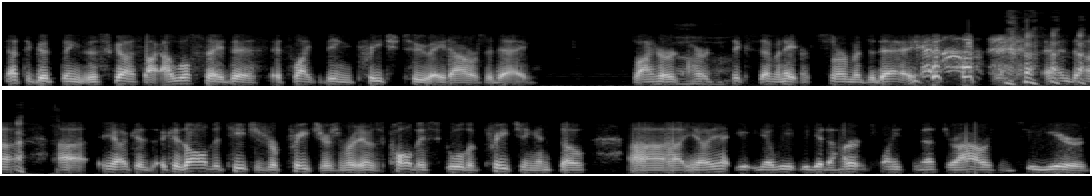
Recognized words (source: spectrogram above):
That's a good thing to discuss. I, I, will say this: it's like being preached to eight hours a day. So I heard I heard ah. six, seven, eight sermons a day, and uh, uh, you know, because all the teachers were preachers. and It was called a school of preaching, and so uh, you know, you, you know, we, we did 120 semester hours in two years,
